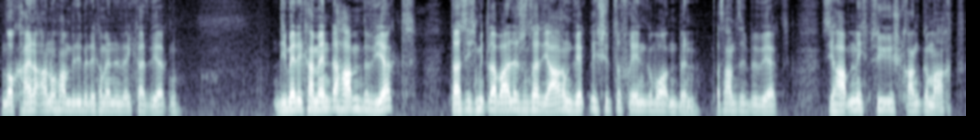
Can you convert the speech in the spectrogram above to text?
und auch keine Ahnung haben, wie die Medikamente in Wirklichkeit wirken. Die Medikamente haben bewirkt, dass ich mittlerweile schon seit Jahren wirklich schizophren geworden bin. Das haben sie bewirkt. Sie haben mich psychisch krank gemacht.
